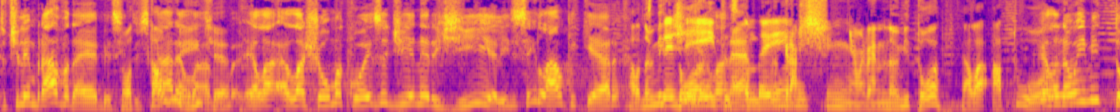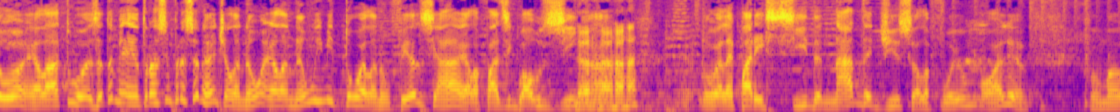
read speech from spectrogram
Tu te lembrava da Abby, assim, disse, cara, ela, Totalmente, é. ela, ela achou uma coisa de energia ali, de sei lá o que que era. Ela não imitou, Trejeitos né? também. Graxinha, ela não imitou. Ela atuou. Ela não imitou, ela atuou. Exatamente, é um troço impressionante. Ela não, ela não imitou, ela não fez assim, ah, ela faz igualzinho. a- ou ela é parecida, nada disso. Ela foi um. Olha. Foi uma,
